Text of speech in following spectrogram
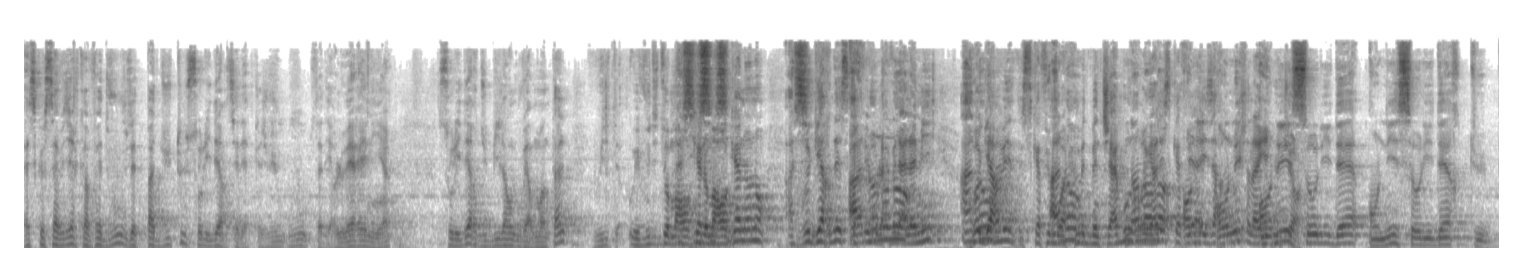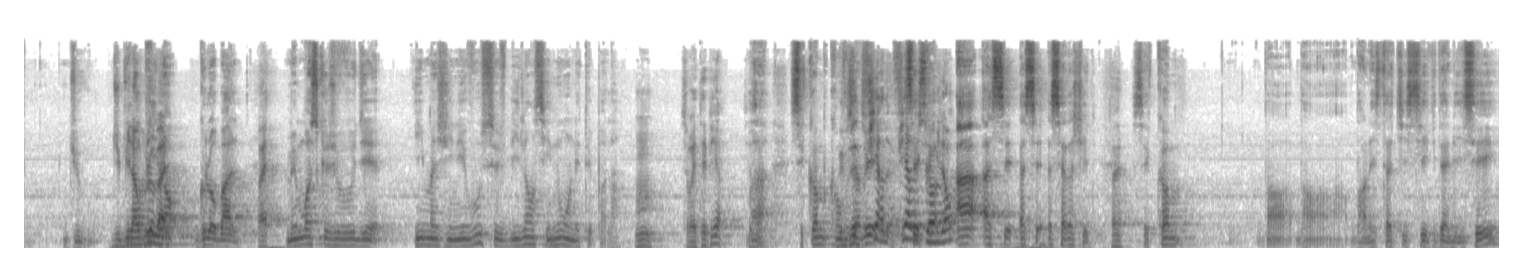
est-ce que ça veut dire qu'en fait vous, vous n'êtes pas du tout solidaire, c'est-à-dire que vous, c'est-à-dire le RNI, hein, solidaire du bilan gouvernemental, vous dites, vous dites aux Marocains, si, si, aux Marocains, si. non, non, Ah, regardez ce qu'a Ah, fait. Alami, Ah, non. regardez ce qu'a fait Ah. Mohamed Ben Chaboun, regardez non, ce qu'a on fait on est- On est solidaire, on est solidaire du, du, Du bilan global. global. Ouais. Mais moi, ce que je veux vous dire, imaginez-vous ce bilan si nous, on n'était pas là. Hum, Ça aurait été pire, c'est Voilà. comme quand vous, vous êtes avez. fier de- fier de ce bilan Ah, ah, c'est-. Ouais. Comme dans, dans- dans les statistiques d'un lycée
